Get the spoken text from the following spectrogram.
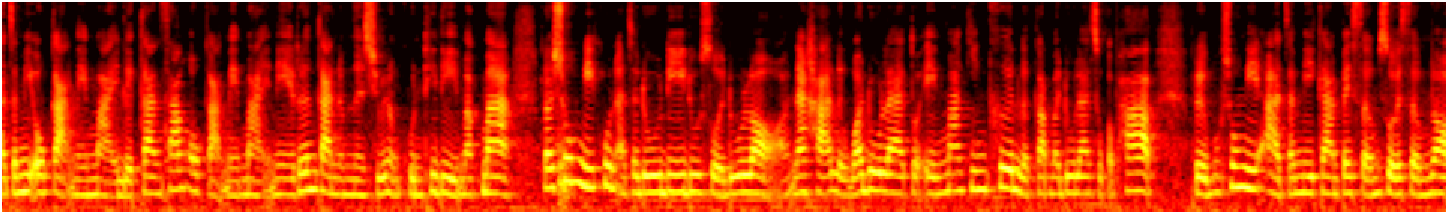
าจจะมีโอกาสใหม่ๆ หรือการสร้างโอกาสใหม่ๆ ในเรื่องการดำเนินชีวิตของคุณที่ดีมากๆ แล้วช่วงนี้คุณอาจจะดูดีดูสวยดูหล่อนะคะ หรือว่าดูแลตัวเองมากยิ่งขึ้น หรือกลับมาดูแลสุขภาพ หรือช่วงนี้อาจจะมีการไปเสริมสวยเสริมหล่อ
